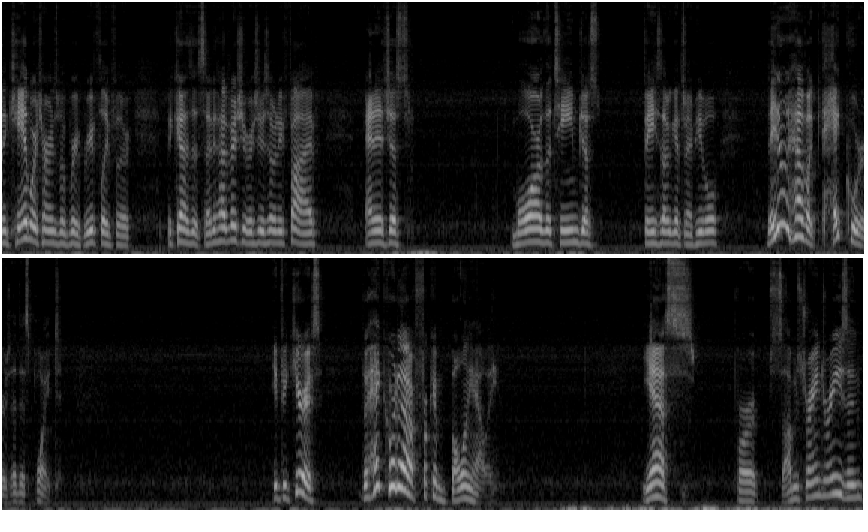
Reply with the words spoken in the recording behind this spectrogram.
the Cable returns, but very briefly for because it's 75 issue versus 75, and it's just more of the team just face up against random people. They don't have a headquarters at this point. If you're curious, they're headquartered at a freaking bowling alley. Yes, for some strange reason.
